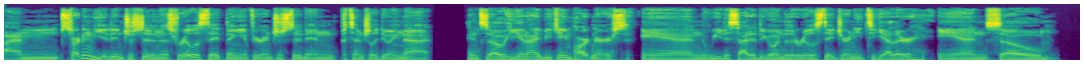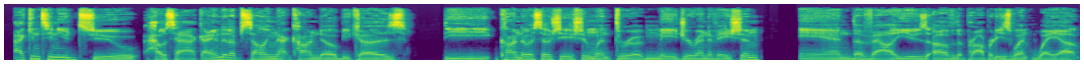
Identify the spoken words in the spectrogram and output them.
I'm starting to get interested in this real estate thing if you're interested in potentially doing that. And so he and I became partners and we decided to go into the real estate journey together. And so I continued to house hack. I ended up selling that condo because the condo association went through a major renovation and the values of the properties went way up.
